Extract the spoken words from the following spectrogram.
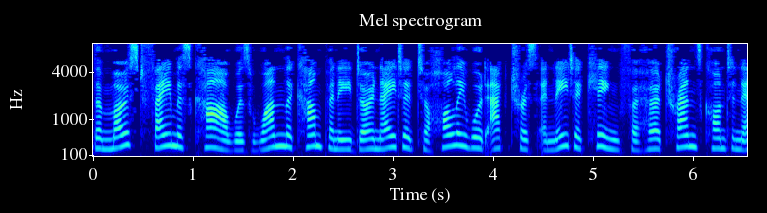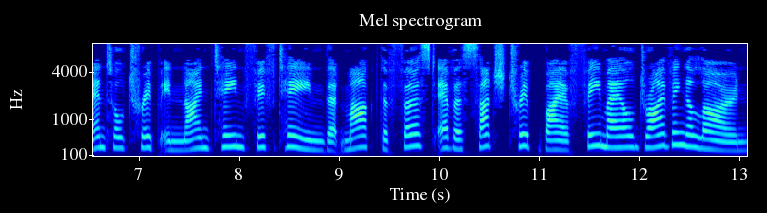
The most famous car was one the company donated to Hollywood actress Anita King for her transcontinental trip in 1915 that marked the first ever such trip by a female driving alone.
